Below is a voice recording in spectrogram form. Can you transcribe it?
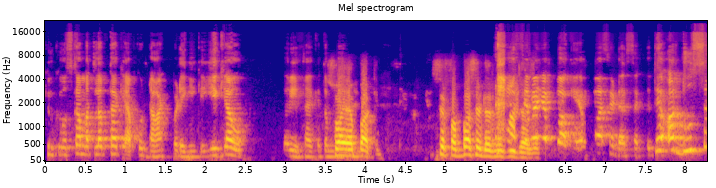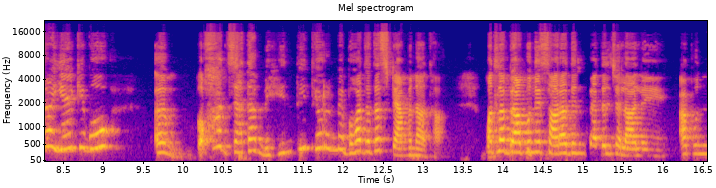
کیونکہ اس کا مطلب تھا کہ آپ کو ڈانٹ پڑے گی کہ یہ کیا طریقہ ہے کہ تم ابا کی صرف ابا سے ڈرنے کی اجازت۔ ابا کے ابا سے ڈر سکتے تھے۔ اور دوسرا یہ کہ وہ بہت زیادہ محنتی تھے اور ان میں بہت زیادہ اسٹیمنا تھا۔ مطلب آپ انہیں سارا دن پیدل چلا لیں آپ ان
